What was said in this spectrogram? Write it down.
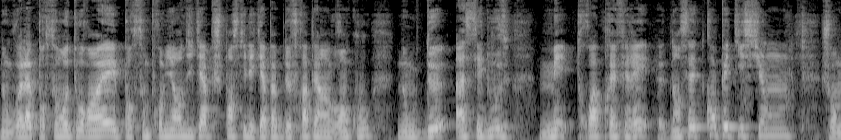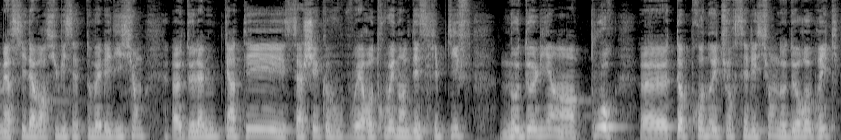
Donc voilà, pour son retour en haie et pour son premier handicap, je pense qu'il est capable de frapper un grand coup. Donc 2 As et 12, mes trois préférés dans cette compétition. Je vous remercie d'avoir suivi cette nouvelle édition euh, de la Minute Quintet. Sachez que vous pouvez retrouver dans le descriptif nos deux liens hein, pour euh, Top Prono et Sélection, nos deux rubriques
